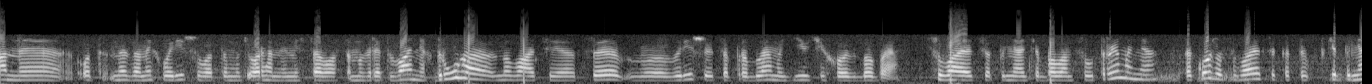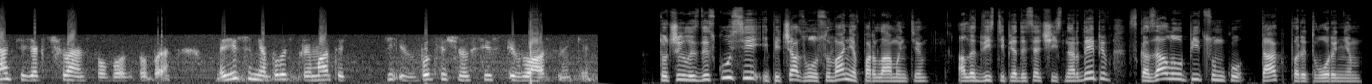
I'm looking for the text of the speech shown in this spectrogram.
а не от не за них вирішуватимуть органи місцевого самоврядування. Друга новація це е, вирішуються проблеми діючих ОСББ. Усувається поняття балансоутримання, також усувається таке поняття як членство в ОСББ. Рішення будуть приймати ті виключно всі співвласники. Точились дискусії і під час голосування в парламенті. Але 256 нардепів сказали у підсумку так перетворенням.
